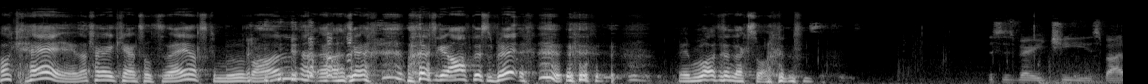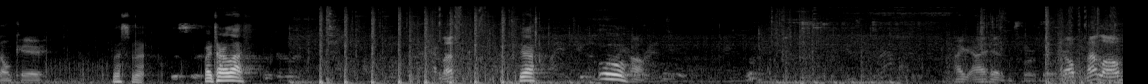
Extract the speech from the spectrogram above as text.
Okay, not trying to get canceled today. Let's move on. Uh, let's, get, let's get off this bit and move on to the next one. This is very cheese, but I don't care. Listen, right to our left. Left? Yeah. Oh, Oh. I, I hit him for a bit. Oh, hello.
